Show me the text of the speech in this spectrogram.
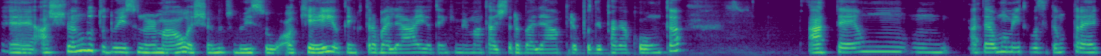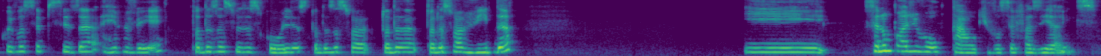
é, achando tudo isso normal, achando tudo isso ok, eu tenho que trabalhar, eu tenho que me matar de trabalhar para poder pagar conta, até um, um, até o momento que você tem um treco e você precisa rever todas as suas escolhas, todas a sua, toda, toda a sua vida. E você não pode voltar ao que você fazia antes.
